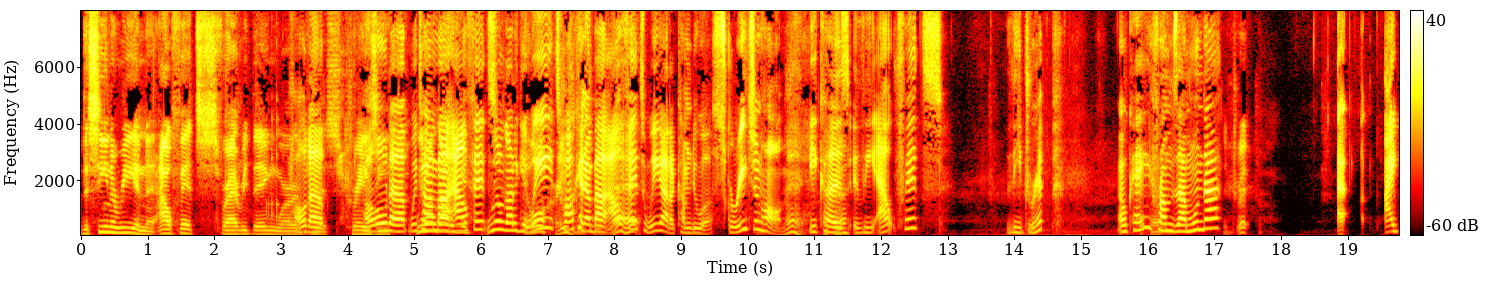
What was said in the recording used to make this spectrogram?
the scenery and the outfits for everything were Hold up. just crazy. Hold up, we, We talking about gotta get- outfits. we don't got to get we talking about that. outfits. We gotta come to a screeching halt Man, because the outfits, the drip, okay, from Zamunda. The drip. I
